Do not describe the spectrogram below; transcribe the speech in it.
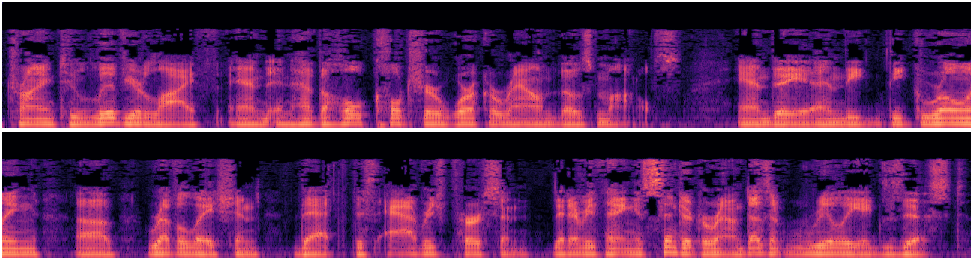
trying to live your life and and have the whole culture work around those models, and the and the the growing uh, revelation that this average person that everything is centered around doesn't really exist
